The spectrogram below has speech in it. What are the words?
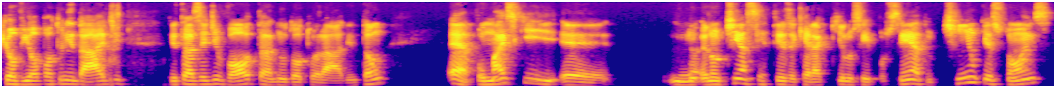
que eu vi a oportunidade de trazer de volta no doutorado. Então, é, por mais que é, eu não tinha certeza que era aquilo 100%, tinham questões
